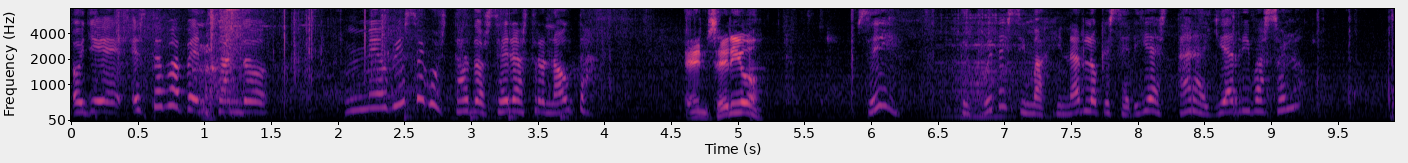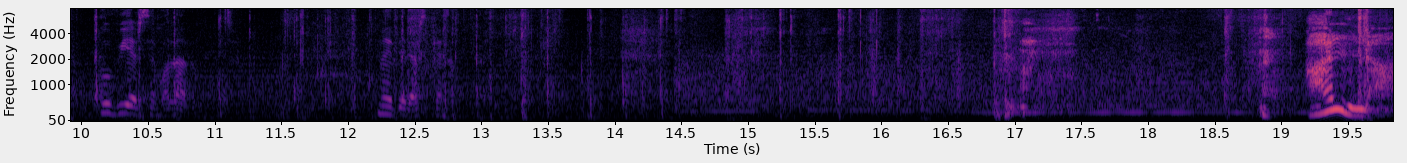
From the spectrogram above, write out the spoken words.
Oye, estaba pensando... Me hubiese gustado ser astronauta. ¿En serio? Sí. ¿Te puedes imaginar lo que sería estar allí arriba solo? Hubiese molado mucho. Me dirás que no. ¡Hala!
